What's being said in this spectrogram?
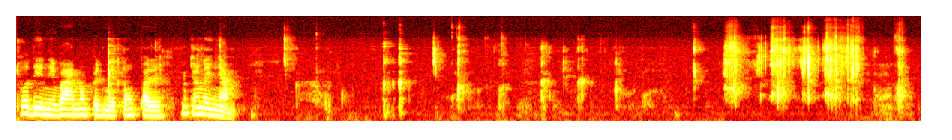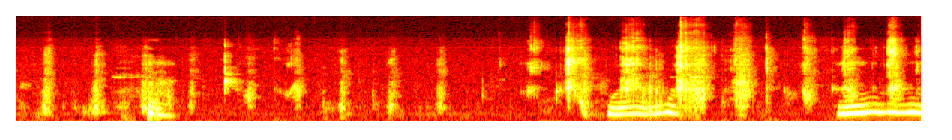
ทั่วดีในบ้านต้องเป็นเม็ดต้องไปจังไรหย่ำ อืมอืม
